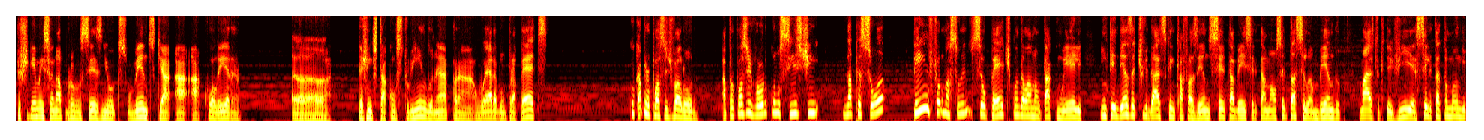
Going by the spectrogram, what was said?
que eu cheguei a mencionar para vocês em outros momentos, que é a, a, a coleira uh, que a gente está construindo, né, para o wearable para pets. Qual é a proposta de valor? A proposta de valor consiste na pessoa ter informações do seu pet quando ela não está com ele, entender as atividades que ele está fazendo, se ele está bem, se ele está mal, se ele está se lambendo mais do que devia, se ele está tomando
